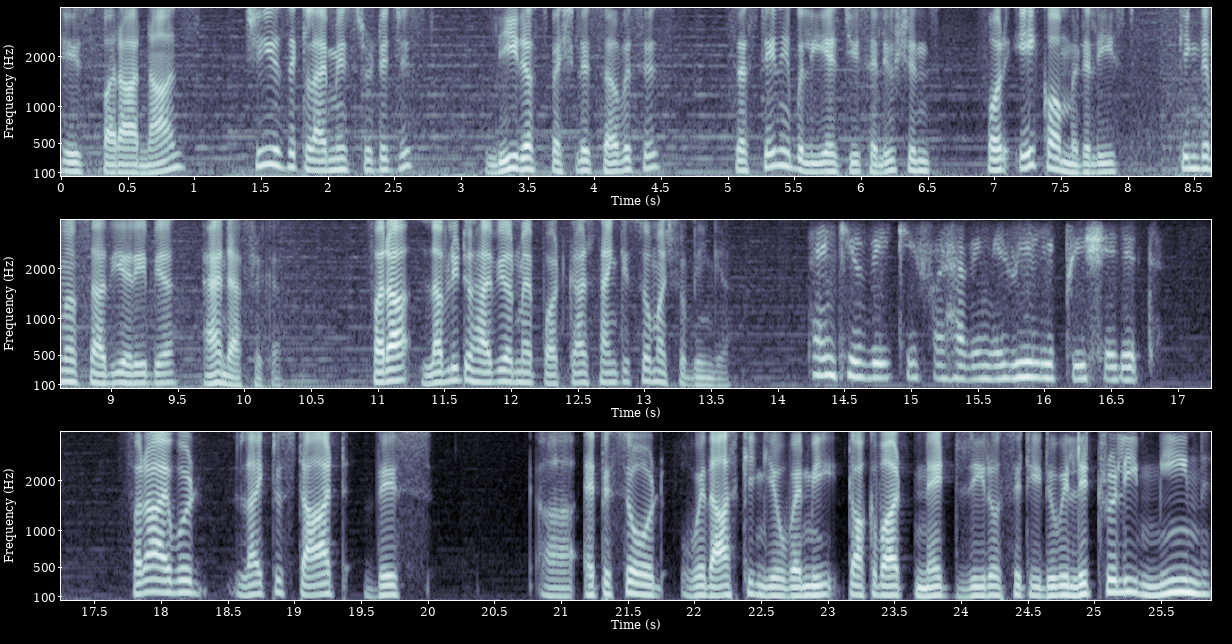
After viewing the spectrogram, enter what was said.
is Farah Naz. She is a climate strategist, lead of specialist services, sustainable ESG solutions for AECOM Middle East, Kingdom of Saudi Arabia, and Africa. Farah, lovely to have you on my podcast. Thank you so much for being here. Thank you, Vicky, for having me. Really appreciate it. Farah, I would like to start this uh, episode with asking you when we talk about net zero city, do we literally mean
